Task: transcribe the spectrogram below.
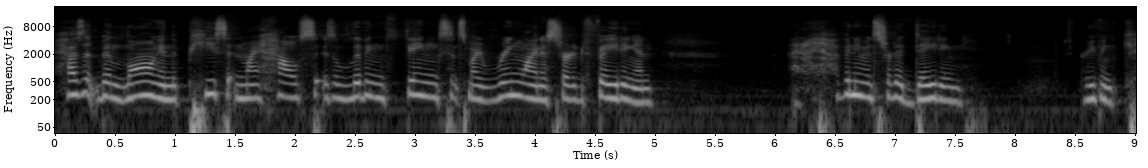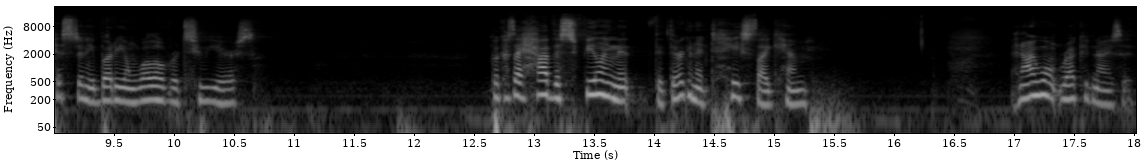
Hasn't been long, and the peace in my house is a living thing since my ring line has started fading, and, and I haven't even started dating or even kissed anybody in well over two years. Because I have this feeling that, that they're going to taste like him and I won't recognize it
